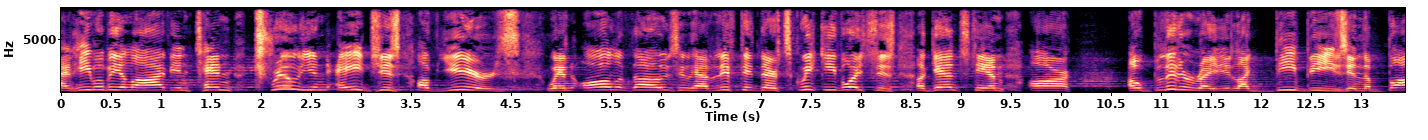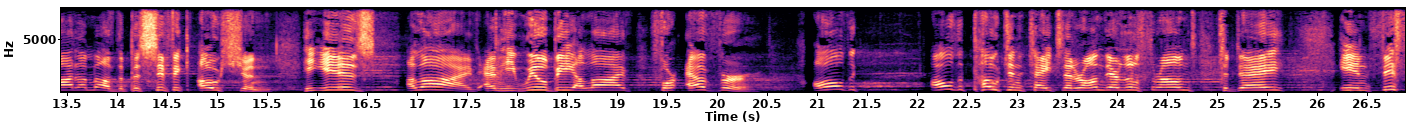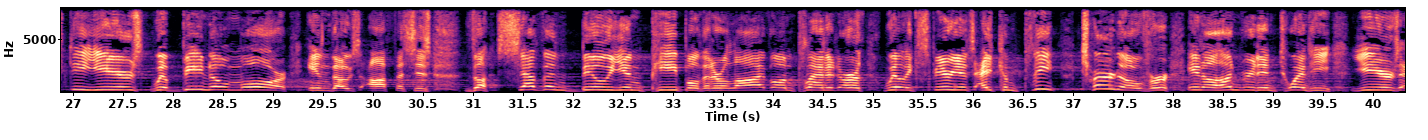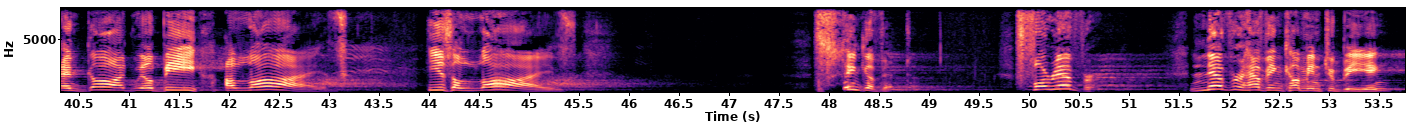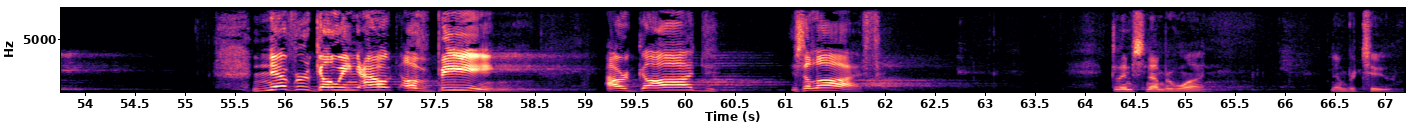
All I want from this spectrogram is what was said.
And he will be alive in 10 trillion ages of years when all of those who have lifted their squeaky voices against him are obliterated like BBs in the bottom of the Pacific Ocean. He is alive and he will be alive forever. All the, all the potentates that are on their little thrones today, in 50 years will be no more in those offices. The 7 billion people that are alive on planet Earth will experience a complete turnover in 120 years, and God will be alive. He is alive. Think of it. Forever, never having come into being never going out of being. Our God is alive. Glimpse number one. Number two,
